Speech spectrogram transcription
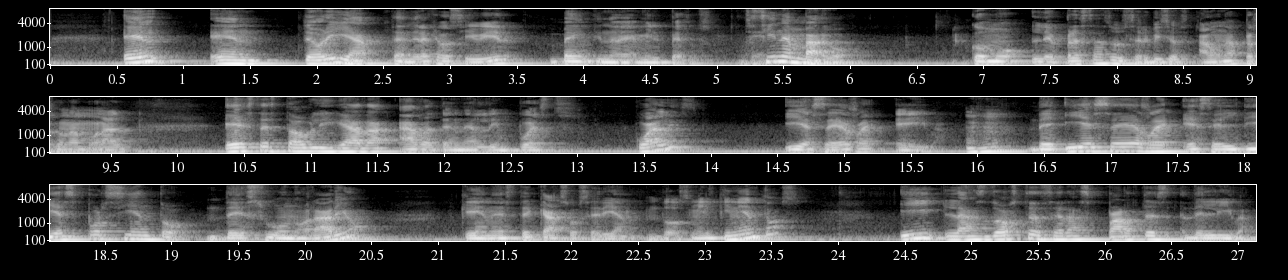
Él, en teoría tendría que recibir 29 mil pesos. Sin embargo, como le presta sus servicios a una persona moral, esta está obligada a retenerle impuestos. ¿Cuáles? ISR e IVA. De ISR es el 10% de su honorario, que en este caso serían 2.500, y las dos terceras partes del IVA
